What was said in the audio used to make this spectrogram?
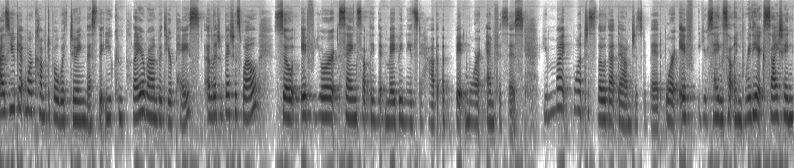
as you get more comfortable with doing this, that you can play around with your pace a little bit as well. So if you're saying something that maybe needs to have a bit more emphasis, you might want to slow that down just a bit. Or if you're saying something really exciting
